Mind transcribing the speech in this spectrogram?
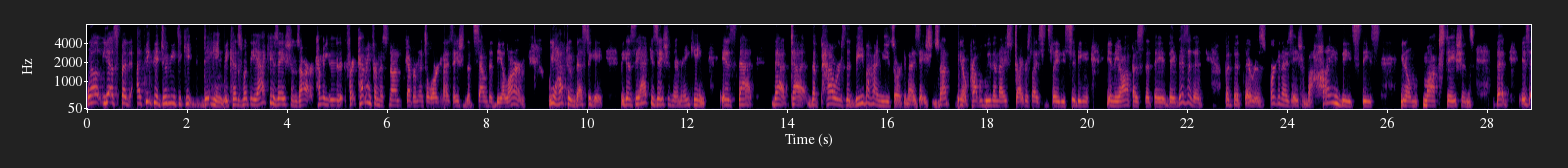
Well, yes, but I think they do need to keep digging because what the accusations are coming for, coming from this non-governmental organization that sounded the alarm, we have to investigate because the accusation they're making is that that uh, the powers that be behind these organizations, not you know probably the nice driver's license lady sitting in the office that they they visited, but that there is organization behind these these you know mock stations that is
